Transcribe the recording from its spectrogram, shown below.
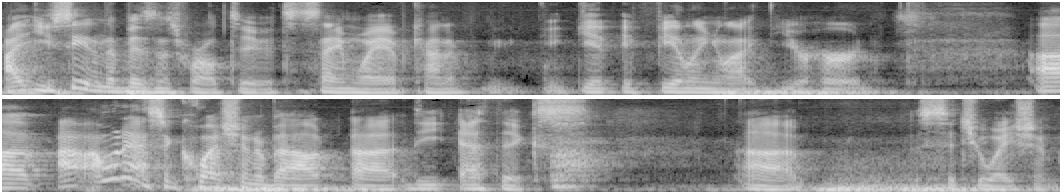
I, you see it in the business world too. It's the same way of kind of get it feeling like you're heard. Uh, I, I want to ask a question about uh, the ethics uh, situation.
